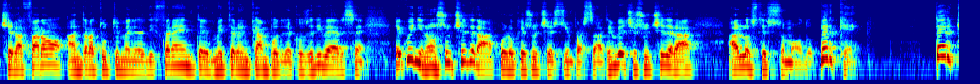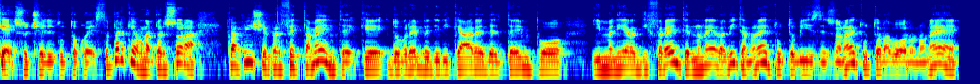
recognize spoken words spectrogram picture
ce la farò, andrà tutto in maniera differente, metterò in campo delle cose diverse e quindi non succederà quello che è successo in passato, invece succederà allo stesso modo. Perché? Perché succede tutto questo? Perché una persona capisce perfettamente che dovrebbe dedicare del tempo in maniera differente, non è la vita, non è tutto business, non è tutto lavoro, non è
